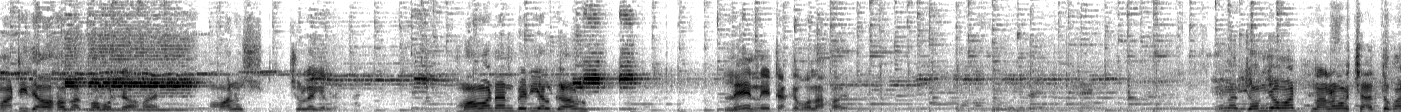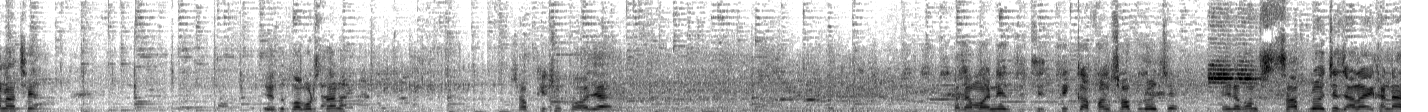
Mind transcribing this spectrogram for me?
মাটি দেওয়া হয় বা কবর দেওয়া হয়। মানুষ চলে গেলে। মোহামেডান বেরিয়াল গ্রাউন্ড লেন এটাকে বলা হয়। জমজমাট, নানা রকমের চায়ের দোকান আছে। যেহেতু কবরস্থান সব কিছু পাওয়া যায়। খাজা চিত্রিক কাফান সব রয়েছে। এরকম সব রয়েছে যারা এখানটা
